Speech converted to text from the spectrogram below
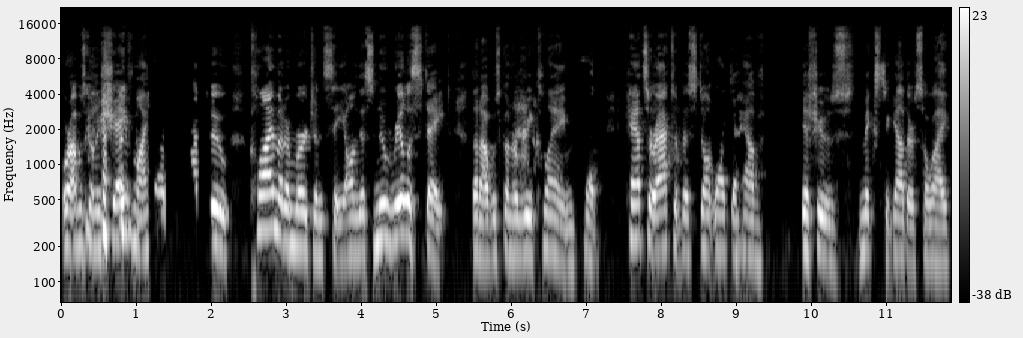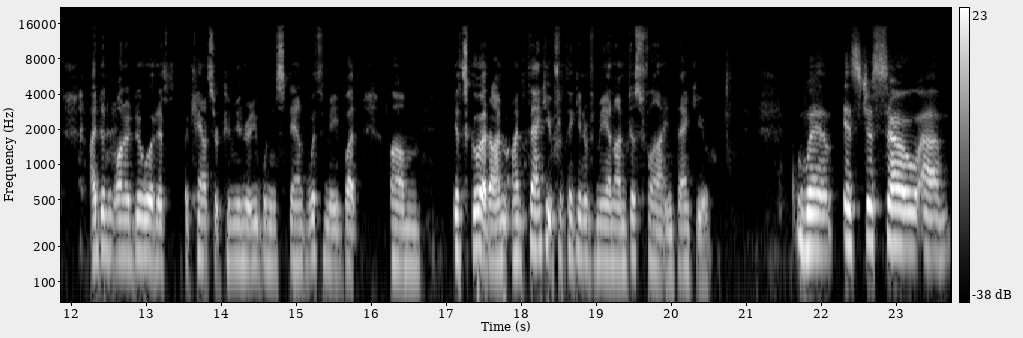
or I was going to shave my hair to climate emergency on this new real estate that I was going to reclaim. But cancer activists don't like to have issues mixed together. So I, I didn't want to do it if the cancer community wouldn't stand with me. But um, it's good. I'm, I'm. Thank you for thinking of me, and I'm just fine. Thank you. Well, it's just so um,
